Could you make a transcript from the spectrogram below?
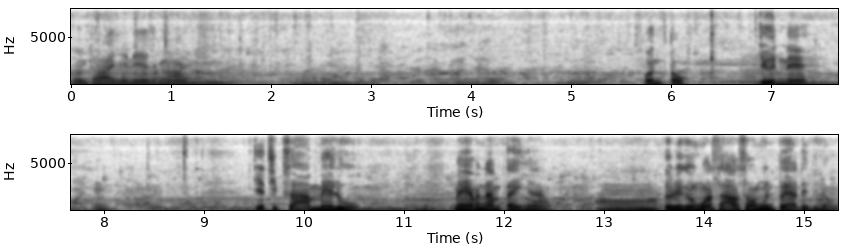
คนถ่ายเห็นแน่จักหน่อยฝนตก จืดแน่เจ็ดสิบสามแม่ลูก แม่มันนำไต่เงาตัวนี้ก็งวดสาวสองหมื่นแปดได้พี่น้อง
